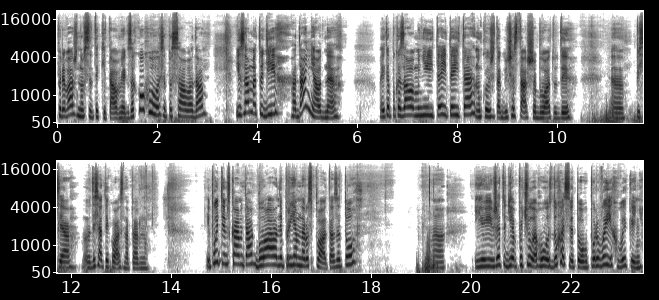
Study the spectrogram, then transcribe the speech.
переважно все-таки там, як закохувалася, писала, да? І саме тоді гадання одне, яке показало мені і те, і те, і те. Ну, коли вже так більше старша була туди, е, після е, 10 клас, напевно. І потім, скажімо так, була неприємна розплата. Зато е, І вже тоді я почула голос Духа Святого, порви їх, викинь.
